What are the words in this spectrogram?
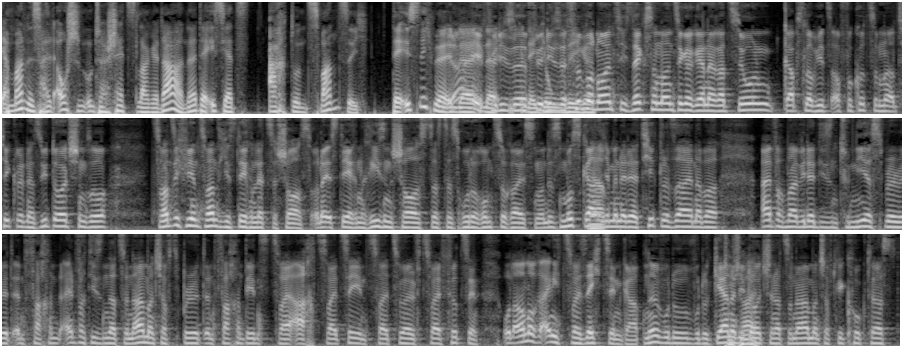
Der Mann ist halt auch schon unterschätzt lange da, ne? Der ist jetzt 28. Der ist nicht mehr in ja, der, ey, in der, für diese, der für diese Riege. 95, 96er Generation gab es, glaube ich, jetzt auch vor kurzem einen Artikel in der Süddeutschen so, 2024 ist deren letzte Chance oder ist deren Riesenchance, das, das Ruder rumzureißen. Und es muss gar Ja. nicht am Ende der Titel sein, aber einfach mal wieder diesen Turnier-Spirit entfachen, einfach diesen Nationalmannschafts-Spirit entfachen, den es 2008, 2010, 2012, 2014 und auch noch eigentlich 2016 gab, ne? wo, du, wo du gerne Total. die deutsche Nationalmannschaft geguckt hast.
